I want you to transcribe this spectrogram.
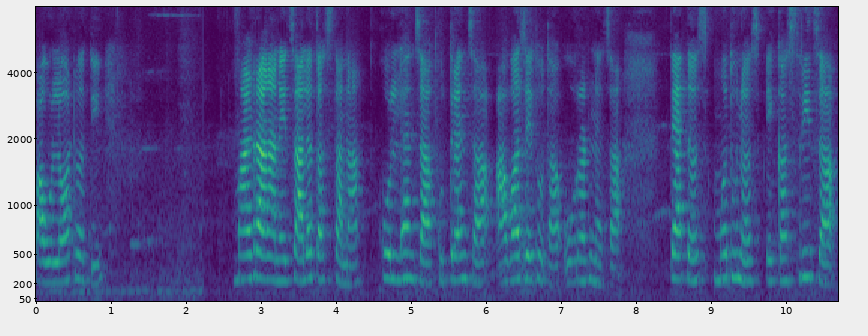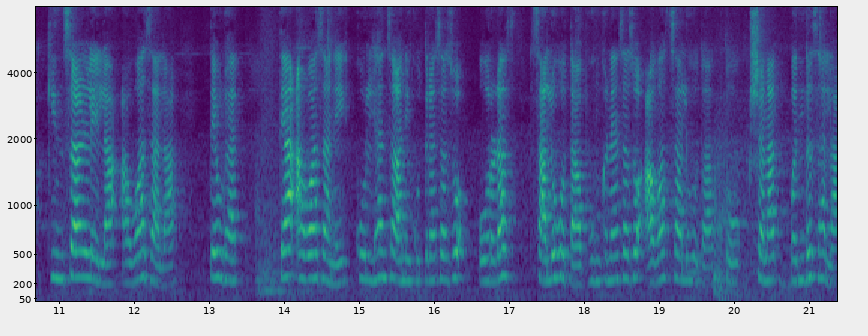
पाऊलवाट होती माळ रानाने चालत असताना कोल्ह्यांचा कुत्र्यांचा आवाज येत होता ओरडण्याचा. त्यातच मधूनच एका स्त्रीचा किंचाळलेला आवाज आला. तेवढ्यात त्या आवाजाने कोल्ह्यांचा आणि कुत्र्याचा जो ओरडा चालू होता भुंकण्याचा जो आवाज चालू होता तो क्षणात बंद झाला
